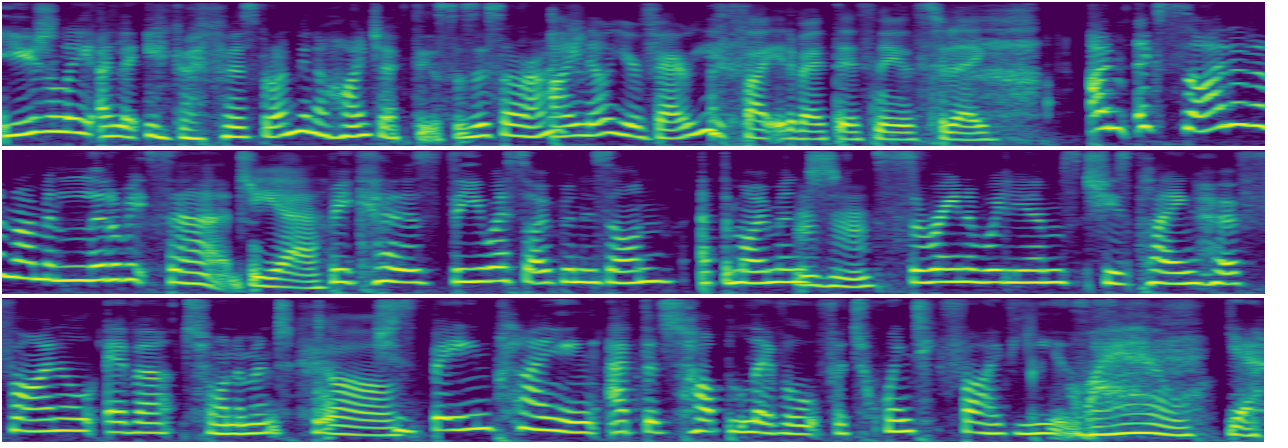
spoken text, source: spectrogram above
usually I let you go first, but I'm going to hijack this. Is this all right? I know you're very excited about this news today. I'm excited and I'm a little bit sad. Yeah. Because the US Open is on at the moment. Mhm. Serena Williams, she's playing her final ever tournament. Oh. She's been playing at the top level for 25 years. Wow. Yeah.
